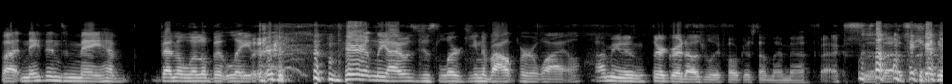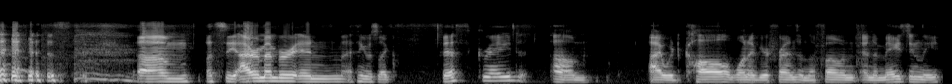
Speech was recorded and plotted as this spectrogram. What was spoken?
But Nathan's may have been a little bit later. Apparently, I was just lurking about for a while. I mean, in third grade, I was really focused on my math facts. So Oh my goodness. um, let's see. I remember in I think it was like fifth grade. Um, I would call one of your friends on the phone, and amazingly,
